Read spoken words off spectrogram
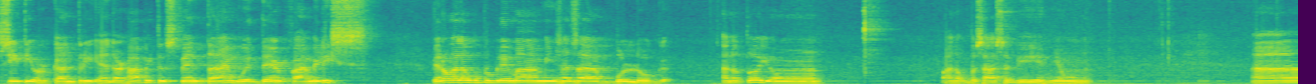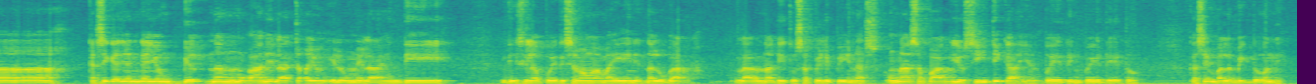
city or country, and are happy to spend time with their families. Pero ang alam ko problema minsan sa bulldog, ano to, yung paano ko ba sasabihin, yung ah kasi ganyan nga yung built ng mukha nila at saka yung ilong nila, hindi hindi sila pwede sa mga mainit na lugar, lalo na dito sa Pilipinas. Kung nasa Baguio City ka, yan pwedeng pwede ito. Kasi malamig doon eh.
